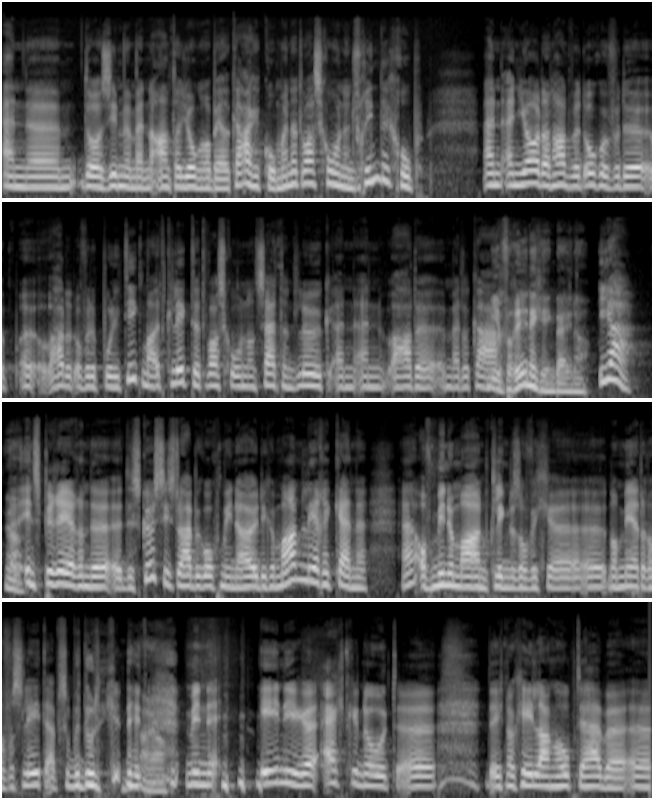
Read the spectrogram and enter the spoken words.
En ehm, door zijn we met een aantal jongeren bij elkaar gekomen. En dat was gewoon een vriendengroep. En, en ja, dan hadden we het ook over de, uh, hadden het over de politiek, maar het klikte, het was gewoon ontzettend leuk. En, en we hadden met elkaar... Een vereniging bijna. Ja, ja. inspirerende discussies. Daar heb ik ook mijn huidige man leren kennen. Hè? Of mijn man klinkt alsof ik uh, nog meerdere versleten heb, zo bedoel ik het niet. Ah, ja. Mijn enige echtgenoot, uh, die ik nog heel lang hoop te hebben, uh,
